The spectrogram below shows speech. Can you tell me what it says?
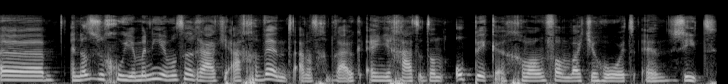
Uh, en dat is een goede manier, want dan raak je aan gewend aan het gebruik. En je gaat het dan oppikken, gewoon van wat je hoort en ziet.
